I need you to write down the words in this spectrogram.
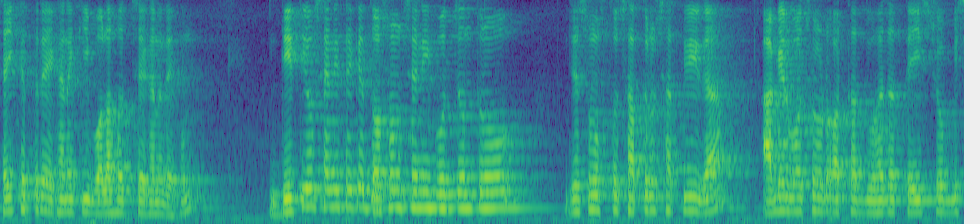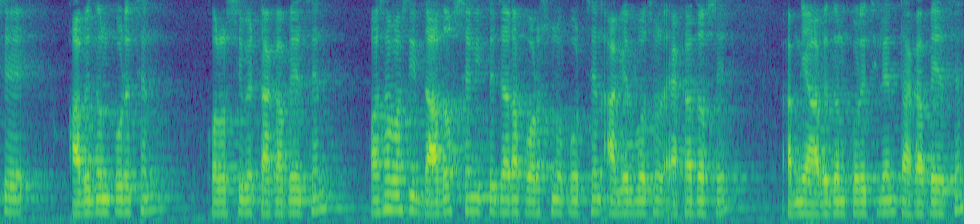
সেই ক্ষেত্রে এখানে কি বলা হচ্ছে এখানে দেখুন। দ্বিতীয় শ্রেণি থেকে দশম শ্রেণি পর্যন্ত যে সমস্ত ছাত্রছাত্রীরা আগের বছর অর্থাৎ দু হাজার তেইশ চব্বিশে আবেদন করেছেন, স্কলারশিপের টাকা পেয়েছেন, পাশাপাশি দ্বাদশ শ্রেণীতে যারা পড়াশুনো করছেন, আগের বছর একাদশে আপনি আবেদন করেছিলেন, টাকা পেয়েছেন।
